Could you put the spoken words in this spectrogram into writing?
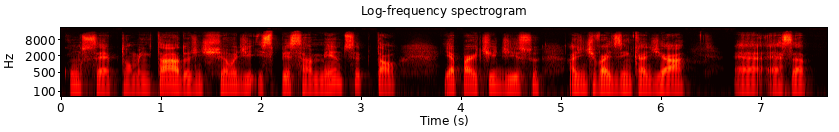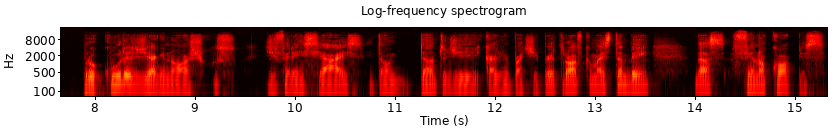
com septo aumentado, a gente chama de espessamento septal, e a partir disso, a gente vai desencadear eh, essa procura de diagnósticos diferenciais, então, tanto de cardiomiopatia hipertrófica, mas também das fenocópias.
